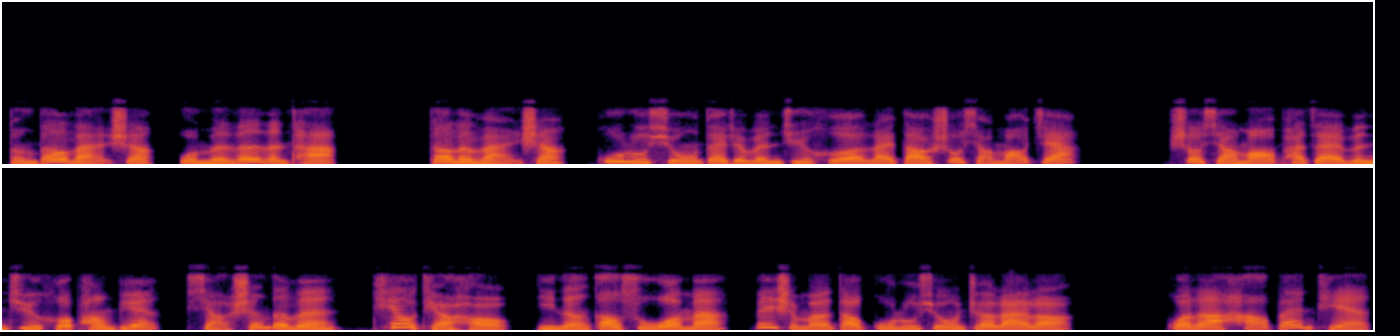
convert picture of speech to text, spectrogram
等到晚上，我们问问他。到了晚上，咕噜熊带着文具盒来到瘦小猫家，瘦小猫趴在文具盒旁边，小声的问。跳跳猴，你能告诉我吗？为什么到咕噜熊这来了？过了好半天，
